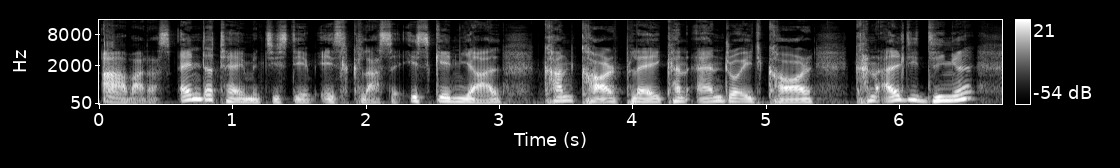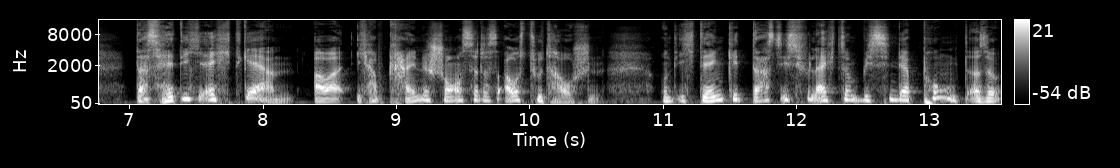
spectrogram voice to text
Aber das Entertainment-System ist klasse, ist genial, kann CarPlay, kann Android Car, kann all die Dinge. Das hätte ich echt gern, aber ich habe keine Chance, das auszutauschen. Und ich denke, das ist vielleicht so ein bisschen der Punkt. Also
